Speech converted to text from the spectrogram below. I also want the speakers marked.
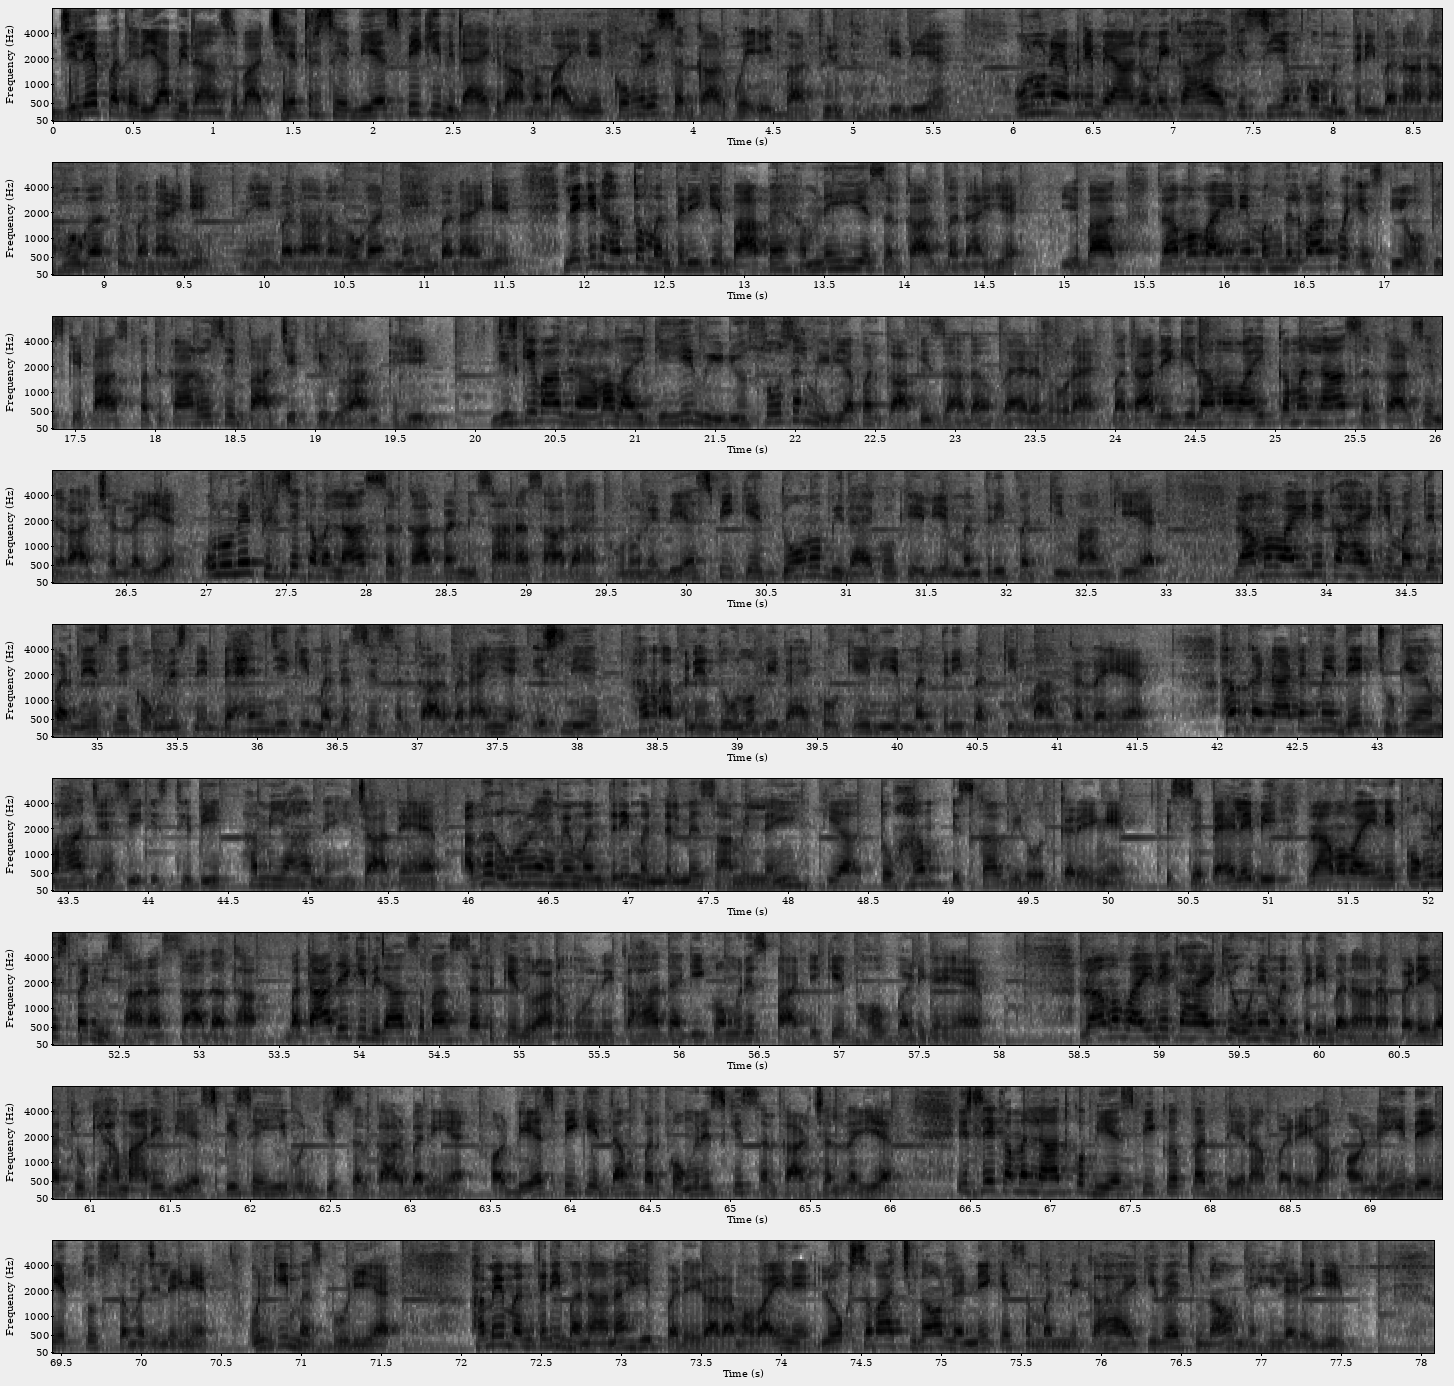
Speaker 1: ज़िले पथरिया विधानसभा क्षेत्र से बीएसपी की विधायक रामाबाई ने कांग्रेस सरकार को एक बार फिर धमकी दी है। उन्होंने अपने बयानों में कहा है कि सीएम को मंत्री बनाना होगा तो बनाएँगे। नहीं बनाना होगा, नहीं बनाएँगे। लेकिन हम तो मंत्री के बाप है, हमने ही ये सरकार बनाई है। ये बात रामाबाई ने मंगलवार को एसपी ऑफ़िस के पास पत्रकारों से बातचीत के दौरान कही। जिसके बाद रामाबाई की ये वीडियो सोशल मीडिया पर काफ़ी ज़्यादा वायरल हो रहा है। बता दें कि रामाबाई कमलनाथ सरकार से नाराज़ चल रही है। उन्होंने फिर से कमलनाथ सरकार पर निशाना साधा है। उन्होंने बीएसपी के दोनों विधायकों के लिए मंत्री पद की मांग की है। रामाबाई ने कहा है कि मध्य प्रदेश में कांग्रेस ने बहन जी की मदद से सरकार बनाई है, इसलिए हम अपने दोनों विधायकों के लिए मंत्री पद की मांग कर रहे हैं। हम कर्नाटक में देख चुके हैं, वहाँ जैसी स्थिति हम यहाँ नहीं चाहते हैं। अगर उन्होंने हमें मंत्रिमंडल में शामिल नहीं किया तो हम इसका विरोध करेंगे। इससे पहले भी रामाबाई ने कांग्रेस पर निशाना साधा था। बता दें कि विधानसभा सत्र के दौरान उन्होंने कहा था कि कांग्रेस पार्टी के भाव बढ़ गए हैं। रामाबाई ने कहा है कि उन्हें मंत्री बनाना पड़ेगा क्योंकि हमारी बीएसपी से ही उनकी सरकार बनी है और बीएसपी के दम पर कांग्रेस की सरकार चल रही है। इसलिए कमलनाथ को बीएसपी को पद देना पड़ेगा और नहीं देंगे तो समझ लेंगे। उनकी मजबूरी है। हमें मंत्री बनाना ही पड़ेगा, रामाबाई ने लोकसभा चुनाव लड़ने के संबंध में कहा है कि वह चुनाव नहीं लड़ेगी।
